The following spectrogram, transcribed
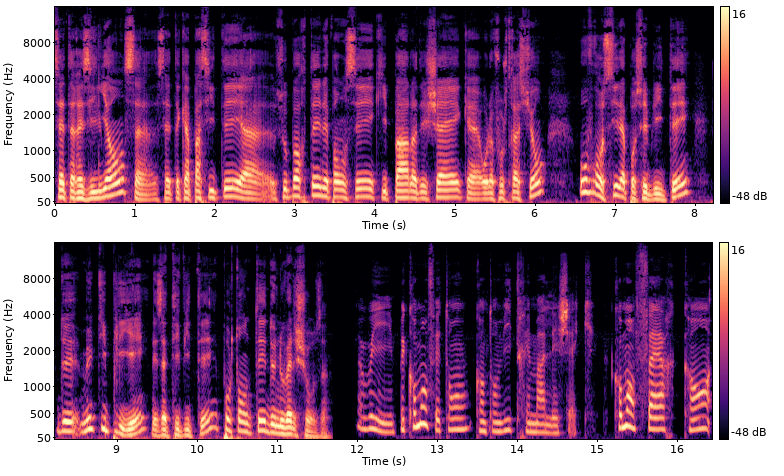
Cette résilience, cette capacité à supporter les pensées qui parlent d'échec ou de frustration, ouvre aussi la possibilité de multiplier les activités pour tenter de nouvelles choses. Oui, mais comment fait-on quand on vit très mal l'échec Comment faire quand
